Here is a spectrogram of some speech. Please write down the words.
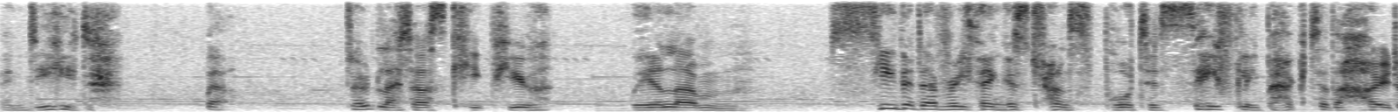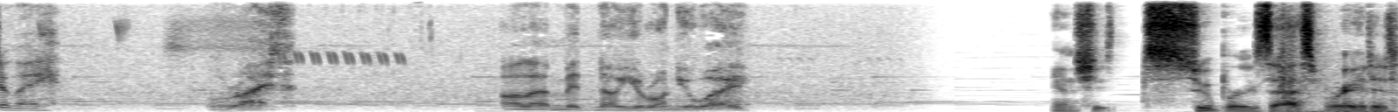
Indeed. Well, don't let us keep you. We'll, um, see that everything is transported safely back to the hideaway. All right. I'll let Mid know you're on your way. And she's super exasperated.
